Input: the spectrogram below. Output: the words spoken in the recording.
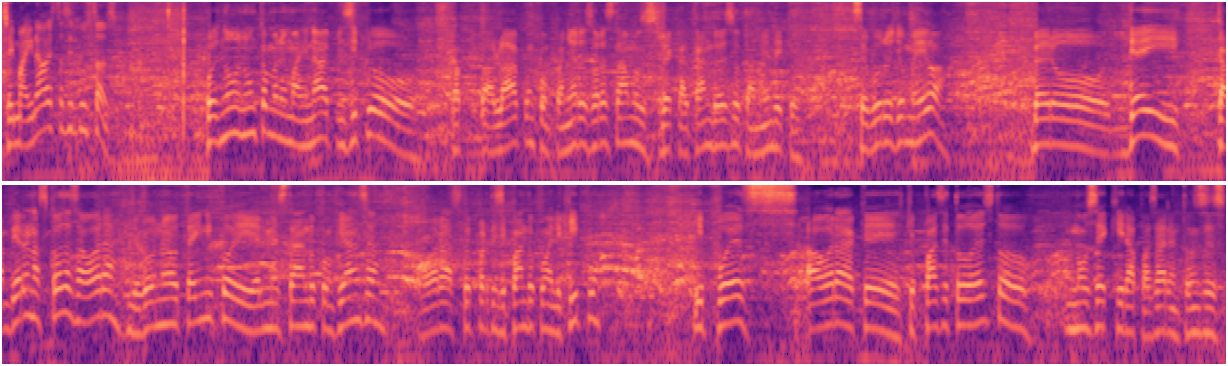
¿se imaginaba esta circunstancia? Pues no, nunca me lo imaginaba. Al principio hablaba con compañeros, ahora estábamos recalcando eso también de que seguro yo me iba. Pero de cambiaron las cosas ahora, llegó un nuevo técnico y él me está dando confianza, ahora estoy participando con el equipo. Y pues ahora que, que pase todo esto no sé qué irá a pasar, entonces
